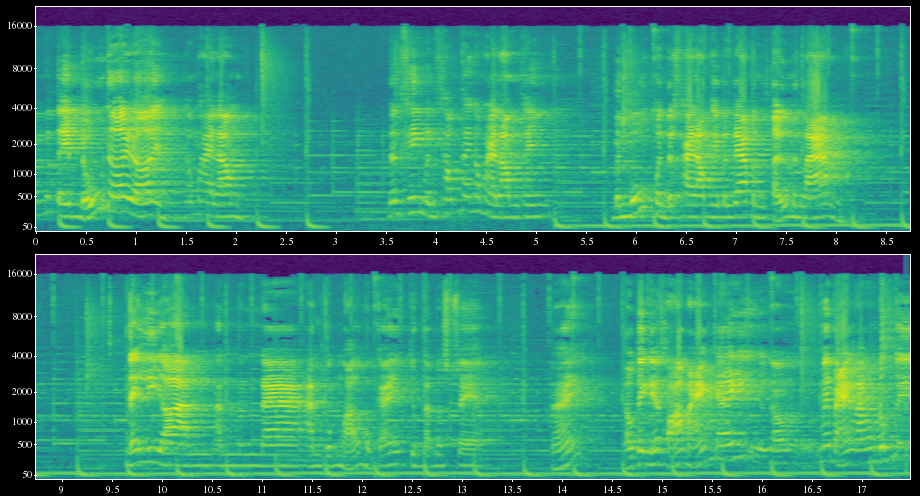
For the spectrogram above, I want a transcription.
Anh có tìm đủ nơi rồi không hài lòng. Nên khi mình không thấy không hài lòng thì mình muốn mình được hài lòng thì mình ra mình tự mình làm. Đấy lý do anh anh, anh ra anh cũng mở một cái trung tâm chăm xe. Đấy đầu tiên để thỏa mãn cái mấy bạn làm đúng ý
